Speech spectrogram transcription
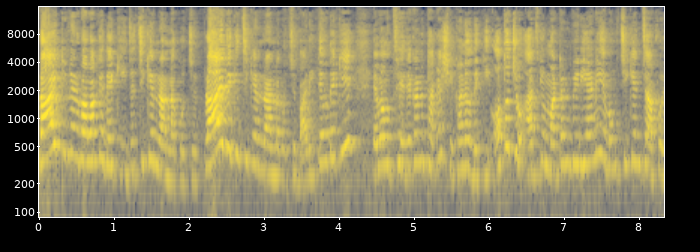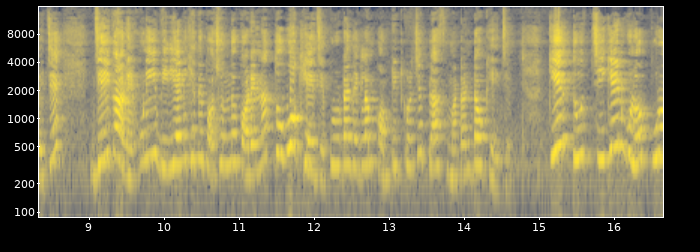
প্রায় টিনের বাবাকে দেখি যে চিকেন রান্না করছে। প্রায় দেখি চিকেন রান্না করছে। বাড়িতেও দেখি এবং সে যেখানে থাকে সেখানেও দেখি। অথচ আজকে মাটন বিরিয়ানি এবং চিকেন চাপ হয়েছে। যেই কারণে উনি বিরিয়ানি খেতে পছন্দ করেন না, তবুও খেয়েছে। পুরোটাই দেখলাম কমপ্লিট করেছে প্লাস মাটনটাও খেয়েছে। কিন্তু চিকেনগুলো পুরো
